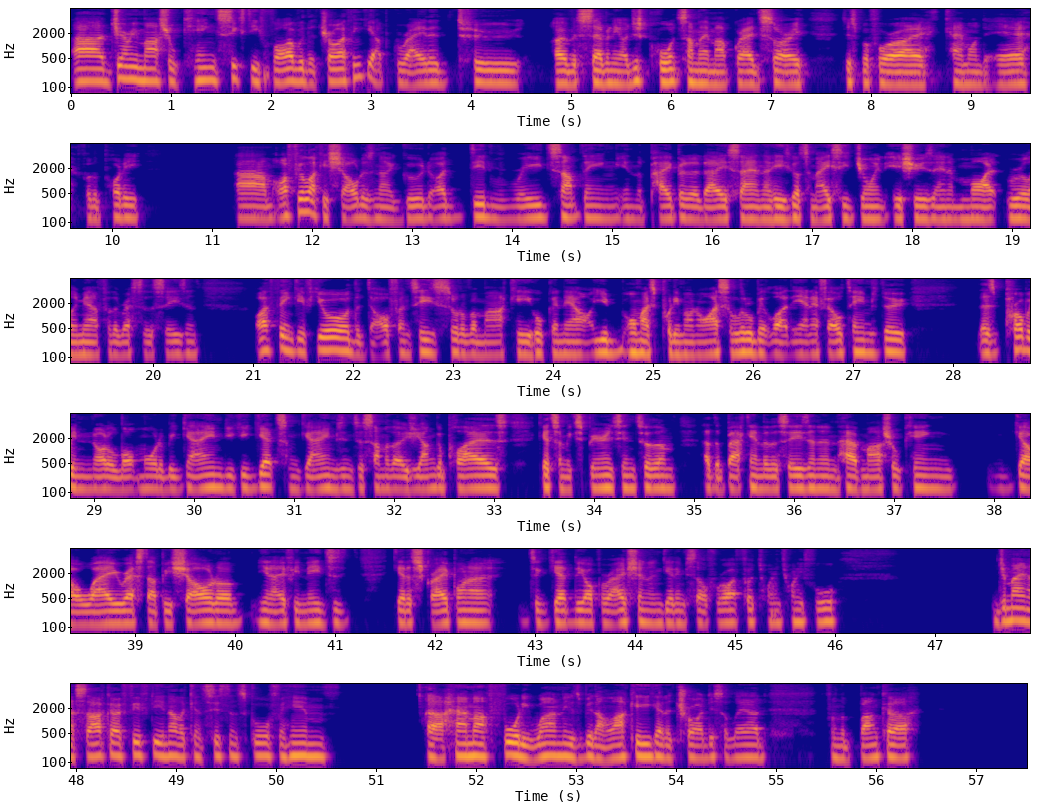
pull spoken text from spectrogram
Uh, Jeremy Marshall King, 65 with a try. I think he upgraded to over 70. I just caught some of them upgrades, sorry, just before I came onto air for the potty. Um, I feel like his shoulder's no good. I did read something in the paper today saying that he's got some AC joint issues and it might rule him out for the rest of the season. I think if you're the Dolphins, he's sort of a marquee hooker now. You'd almost put him on ice a little bit like the NFL teams do there's probably not a lot more to be gained. You could get some games into some of those younger players, get some experience into them at the back end of the season, and have Marshall King go away, rest up his shoulder. You know, if he needs to get a scrape on it to get the operation and get himself right for 2024. Jamayne Isaako, 50, another consistent score for him. Uh, Hammer, 41. He was a bit unlucky. He had a try disallowed from the bunker.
